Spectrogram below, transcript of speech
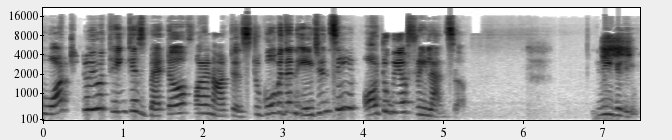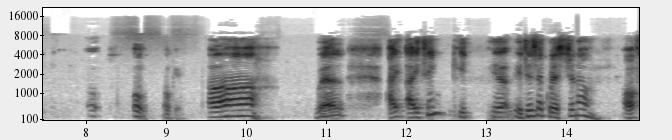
what do you think is better for an artist to go with an agency or to be a freelancer legally? oh, oh, okay. Uh, well, I, I think it, uh, it is a question of, of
